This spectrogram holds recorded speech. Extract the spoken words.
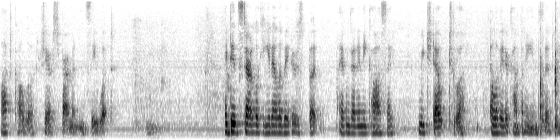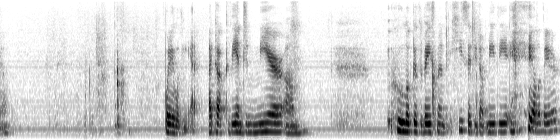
I'll have to call the sheriff's department and see what. I did start looking at elevators, but I haven't got any costs. I reached out to a elevator company and said, you know, what are you looking at? I talked to the engineer, um, who looked at the basement, he said you don't need the elevator.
